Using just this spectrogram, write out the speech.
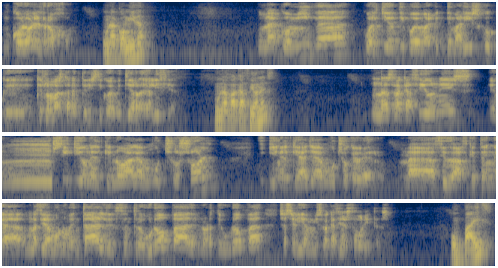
Un color, el rojo. ¿Una comida? Una comida, cualquier tipo de, mar de marisco, que, que es lo más característico de mi tierra, de Galicia. ¿Unas vacaciones? Unas vacaciones en un sitio en el que no haga mucho sol y en el que haya mucho que ver. Una ciudad que tenga una ciudad monumental del centro de Europa, del norte de Europa, esas serían mis vacaciones favoritas. ¿Un país?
